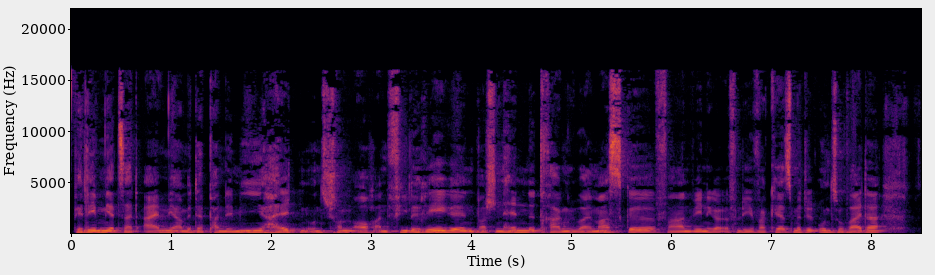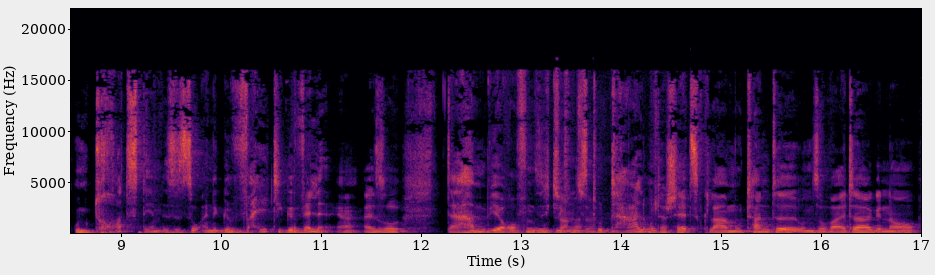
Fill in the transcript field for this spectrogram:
wir leben jetzt seit einem Jahr mit der Pandemie, halten uns schon auch an viele Regeln, waschen Hände, tragen überall Maske, fahren weniger öffentliche Verkehrsmittel und so weiter. Und trotzdem ist es so eine gewaltige Welle. Ja? Also da haben wir offensichtlich Mutante. was total unterschätzt. Klar, Mutante und so weiter, genau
